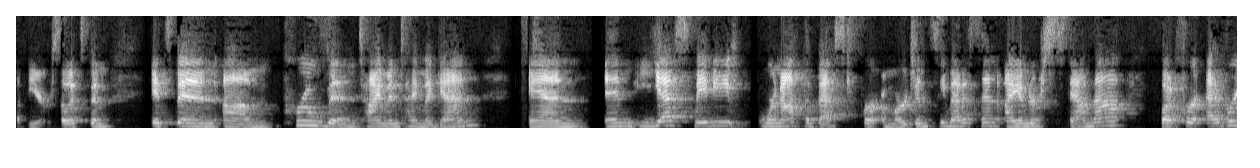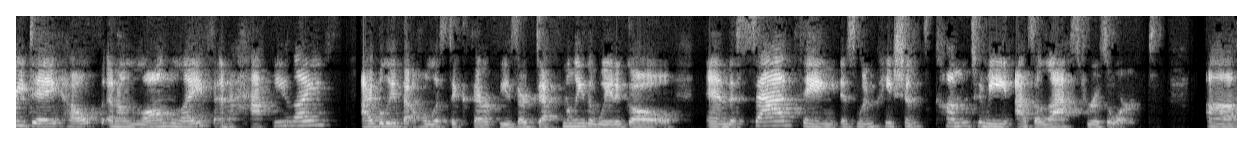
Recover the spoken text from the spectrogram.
of years. So it's been it's been um, proven time and time again And and yes, maybe we're not the best for emergency medicine. I understand that. But for everyday health and a long life and a happy life, I believe that holistic therapies are definitely the way to go. And the sad thing is when patients come to me as a last resort. Uh,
